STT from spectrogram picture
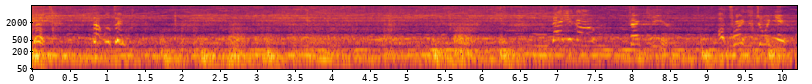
Good! That will do! There you go! Thank you! I'll try to join you!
